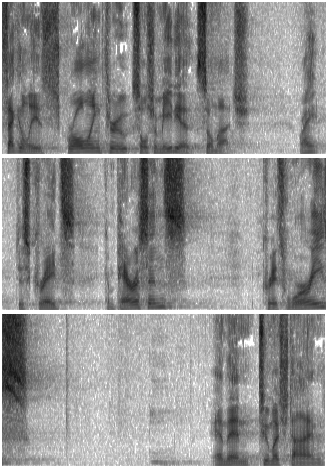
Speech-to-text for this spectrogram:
Secondly, is scrolling through social media so much, right? Just creates comparisons, creates worries, and then too much time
